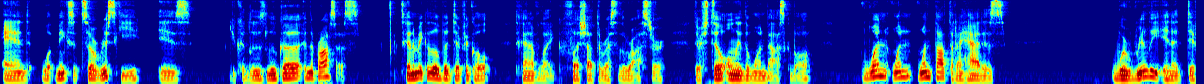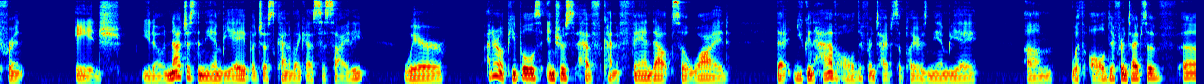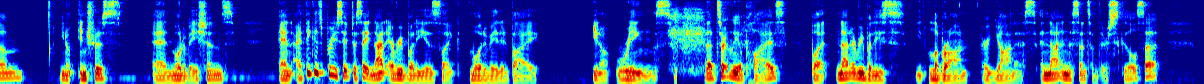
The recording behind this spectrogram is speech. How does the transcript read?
And what makes it so risky is you could lose Luka in the process. It's going to make it a little bit difficult to kind of like flesh out the rest of the roster. There's still only the one basketball. One one one thought that I had is we're really in a different age, you know, not just in the NBA, but just kind of like as society, where I don't know, people's interests have kind of fanned out so wide that you can have all different types of players in the NBA um, with all different types of, um, you know, interests and motivations. And I think it's pretty safe to say not everybody is like motivated by, you know, rings. That certainly applies but not everybody's LeBron or Giannis, and not in the sense of their skill set,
